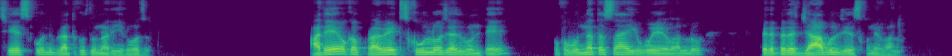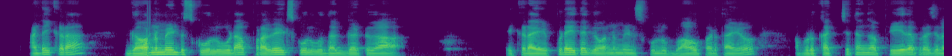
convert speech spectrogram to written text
చేసుకొని బ్రతుకుతున్నారు ఈరోజు అదే ఒక ప్రైవేట్ స్కూల్లో చదివి ఉంటే ఒక ఉన్నత స్థాయికి పోయేవాళ్ళు పెద్ద పెద్ద జాబులు చేసుకునేవాళ్ళు. అంటే ఇక్కడ గవర్నమెంట్ స్కూల్ కూడా ప్రైవేట్ స్కూల్కు తగ్గట్టుగా ఇక్కడ ఎప్పుడైతే గవర్నమెంట్ స్కూళ్ళు బాగుపడతాయో అప్పుడు ఖచ్చితంగా పేద ప్రజల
